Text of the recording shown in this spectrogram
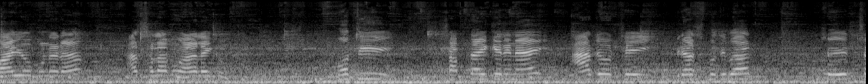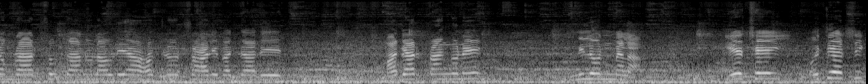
ভাই ও বোনেরা, আসসালামু আলাইকুম। প্রতি সাপ্তাহিকের ন্যায় আজও সেই বৃহস্পতিবার শহীদ সম্রাট সুলতানুল আউলিয়া হজরত শাহালি বাগদাদির মাজার প্রাঙ্গণে মিলন মেলা। এ সেই ঐতিহাসিক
